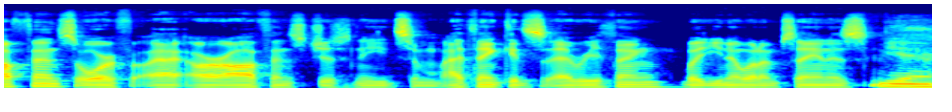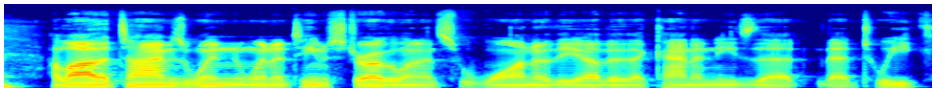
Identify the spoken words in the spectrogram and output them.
offense, or if our offense just needs some. I think it's everything. But you know what I'm saying is yeah a lot of the times when when a team's struggling, it's one or the other that kind of needs that that tweak.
